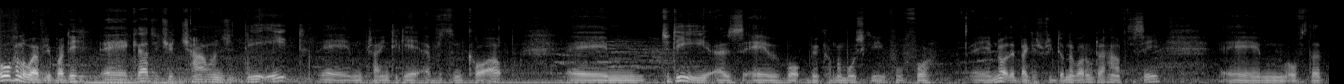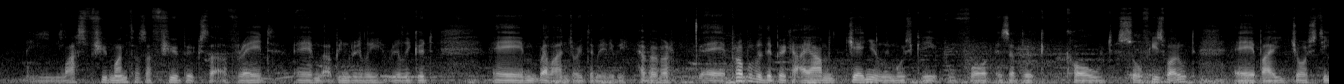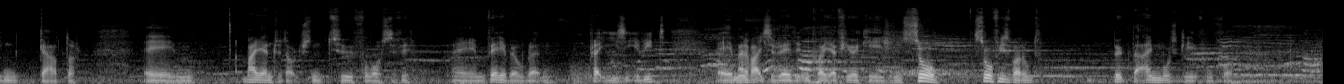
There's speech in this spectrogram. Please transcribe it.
Oh, hello everybody. Uh, Gratitude Challenge Day 8, um, trying to get everything caught up. Um, today is uh, what book I'm most grateful for. Um, not the biggest read in the world, I have to say. Um, of the last few months, there's a few books that I've read um, that have been really, really good. Um, well, I enjoyed them anyway. However, uh, probably the book I am genuinely most grateful for is a book called Sophie's World uh, by Jostein Gaarder. My introduction to philosophy. Um, very well written, pretty easy to read, um, and I've actually read it on quite a few occasions. So, Sophie's World, book that I'm most grateful for.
